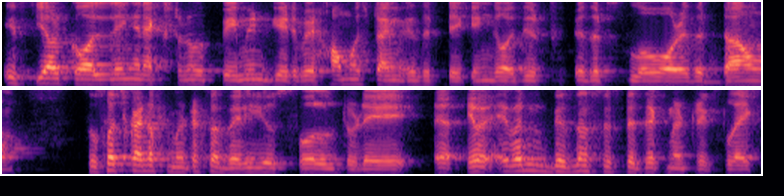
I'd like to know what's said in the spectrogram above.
If you are calling an external payment gateway how much time is it taking or is it is it slow or is it down? So such kind of metrics are very useful today. Uh, even business specific metrics like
